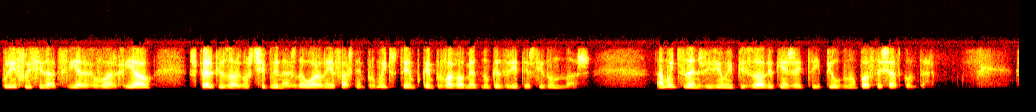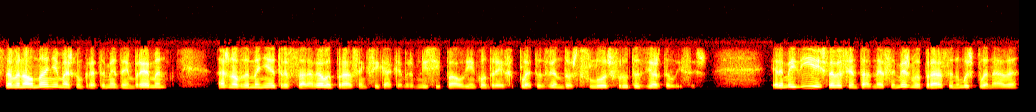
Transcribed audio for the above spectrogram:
por infelicidade, se vier a revelar real, espero que os órgãos disciplinares da Ordem afastem por muito tempo quem provavelmente nunca deveria ter sido um de nós. Há muitos anos vivi um episódio que, em jeito de epílogo, não posso deixar de contar. Estava na Alemanha, mais concretamente em Bremen, às nove da manhã, atravessar a bela praça em que fica a Câmara Municipal e encontrei repleta de vendedores de flores, frutas e hortaliças. Era meio-dia e estava sentado nessa mesma praça, numa esplanada,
